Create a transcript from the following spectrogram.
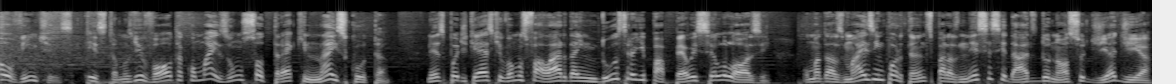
ouvintes! Estamos de volta com mais um Sotrec na escuta. Nesse podcast vamos falar da indústria de papel e celulose, uma das mais importantes para as necessidades do nosso dia a dia.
